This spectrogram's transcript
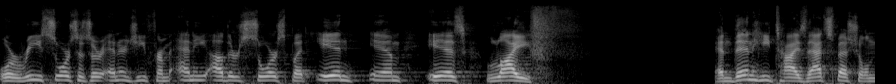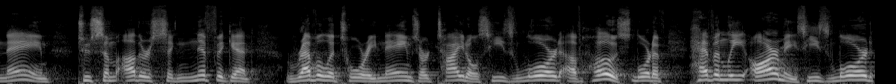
or resources or energy from any other source, but in him is life. And then he ties that special name to some other significant revelatory names or titles. He's Lord of hosts, Lord of heavenly armies. He's Lord,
